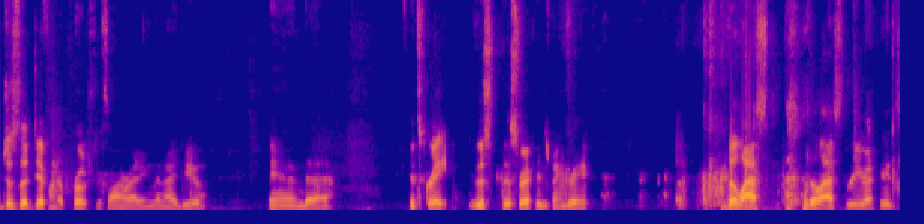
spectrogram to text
just a different approach to songwriting than I do, and uh, it's great. This this record's been great. The last the last three records,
